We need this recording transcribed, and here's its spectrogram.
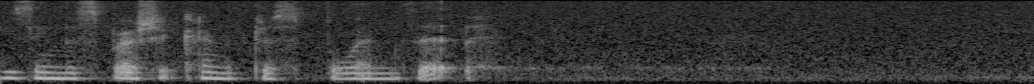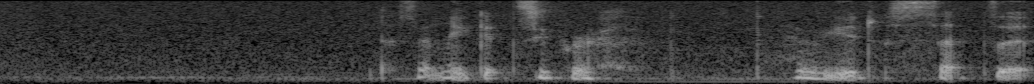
using this brush it kind of just blends it doesn't make it super heavy, it just sets it.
